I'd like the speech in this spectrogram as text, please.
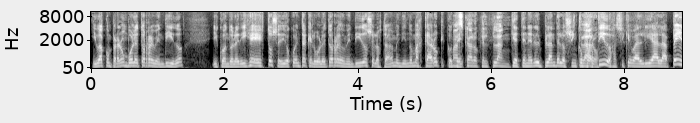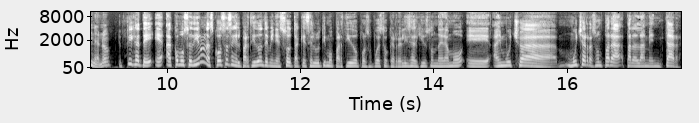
iba a comprar un boleto revendido y cuando le dije esto se dio cuenta que el boleto revendido se lo estaban vendiendo más caro que, Más caro que el plan. que tener el plan de los cinco Claro. partidos, así que valía la pena, ¿no? Fíjate, eh, a como se dieron las cosas en el partido ante Minnesota, que es el último partido, por supuesto, que realiza el Houston Dynamo, eh, hay mucha, mucha razón para, para lamentar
